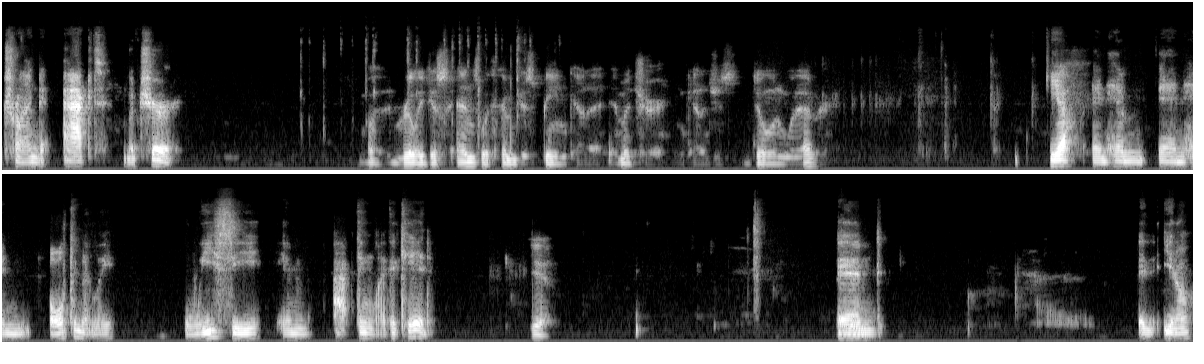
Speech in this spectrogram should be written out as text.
trying to act mature. But it really just ends with him just being kind of immature and kind of just doing whatever. Yeah, and him and him ultimately, we see him acting like a kid. Yeah. And, and you know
